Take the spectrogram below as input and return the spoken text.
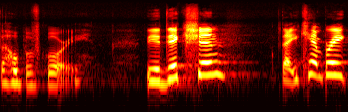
the hope of glory." The addiction that you can't break,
